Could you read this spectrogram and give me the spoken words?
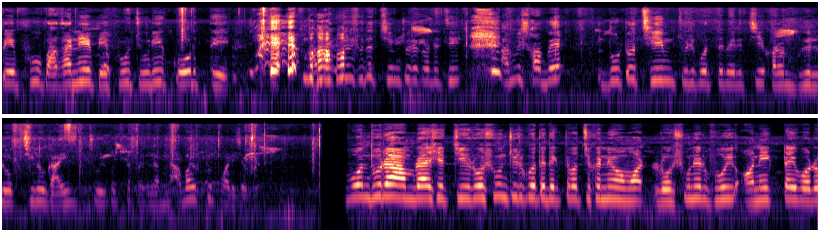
পেফু বাগানে পেফু চুরি করতে। শুধু ছিম চুরি করেছি। আমি সবে দুটো ছিম চুরি করতে পেরেছি কারণ ভুয়ে লোক ছিল গাইজ চুরি করতে পারলাম না। আবার একটু পরে যাব। বন্ধুরা আমরা এসেছি রসুন চুরি করতে। দেখতে পাচ্ছ এখানে আমার রসুনের ভুই অনেকটাই বড়।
